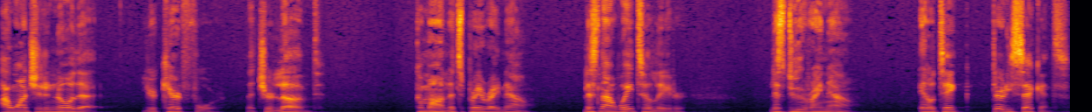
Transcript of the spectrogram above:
I want you to know that you're cared for, that you're loved. Come on, let's pray right now. Let's not wait till later. Let's do it right now. It'll take 30 seconds.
